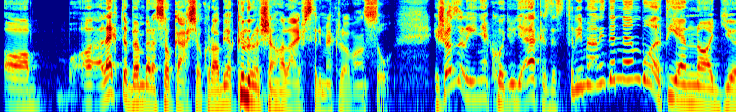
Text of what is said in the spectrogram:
a, a legtöbb ember a szokások rabja, különösen, ha livestreamekről van szó. És az a lényeg, hogy ugye elkezdett streamelni, de nem volt ilyen nagy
